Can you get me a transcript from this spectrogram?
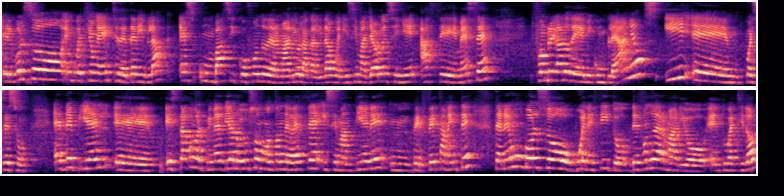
El bolso en cuestión es este de Teddy Black, es un básico fondo de armario, la calidad buenísima, ya lo enseñé hace meses, fue un regalo de mi cumpleaños y eh, pues eso, es de piel, eh, está como el primer día, lo usado un montón de veces y se mantiene mm, perfectamente. Tener un bolso buenecito de fondo de armario en tu vestidor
